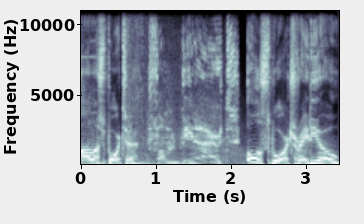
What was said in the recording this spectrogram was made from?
Alle sporten van binnenuit. All Sport Radio.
